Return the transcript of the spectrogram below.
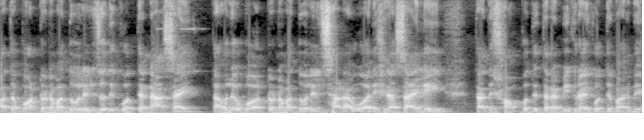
অর্থাৎ বন্টনামা দলিল যদি করতে না চায় তাহলে বন্টনামা দলিল ছাড়া ওয়ারিশরা চাইলেই তাদের সম্পত্তি তারা বিক্রয় করতে পারবে।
